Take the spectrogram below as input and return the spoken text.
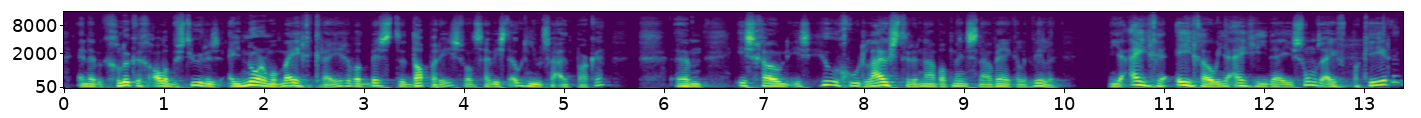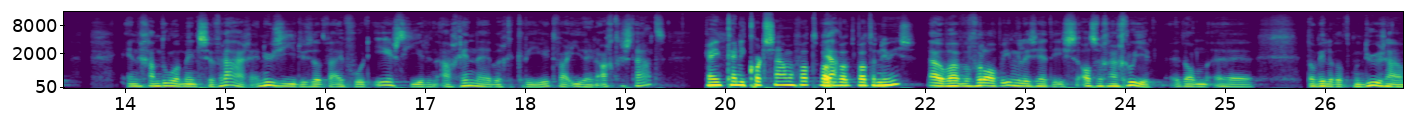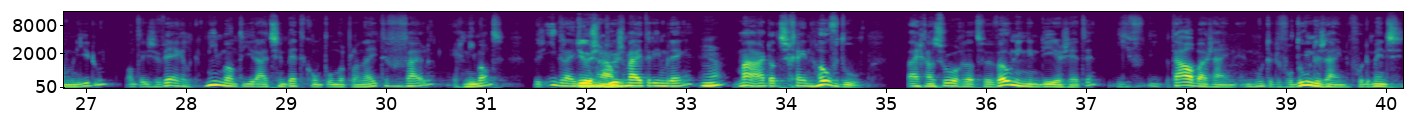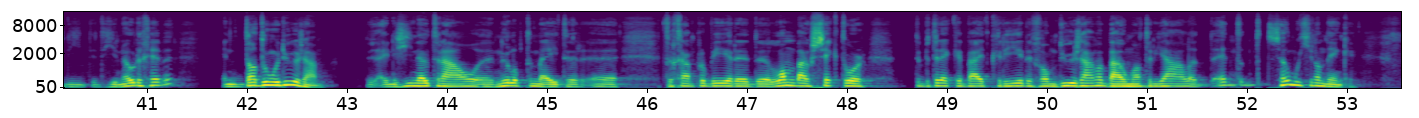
En daar heb ik gelukkig alle bestuurders enorm op meegekregen. Wat best eh, dapper is, want zij wisten ook niet hoe zou uitpakken. ehm, is gewoon is heel goed luisteren naar wat mensen nou werkelijk willen. En je eigen ego en je eigen ideeën soms even parkeren. En gaan doen wat mensen vragen. En nu zie je dus dat wij voor het eerst hier een agenda hebben gecreëerd waar iedereen achter staat. Kan je, kan je die kort samenvatten wat, Ja. wat, wat er nu is? Nou, waar we vooral op in willen zetten is, als we gaan groeien, eh, dan, eh, dan willen we dat op een duurzame manier doen. Want er is werkelijk niemand die hier uit zijn bed komt om de planeet te vervuilen. Echt niemand. Dus iedereen Duurzaam. duurzaamheid erin brengen. Ja. Maar dat is geen hoofddoel. Wij gaan zorgen dat we woningen neerzetten die, die betaalbaar zijn. En het moeten er voldoende zijn voor de mensen die het hier nodig hebben. En dat doen we duurzaam. Dus energie-neutraal, eh, nul op de meter. We gaan proberen de landbouwsector te betrekken bij het creëren van duurzame bouwmaterialen. En zo moet je dan denken.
